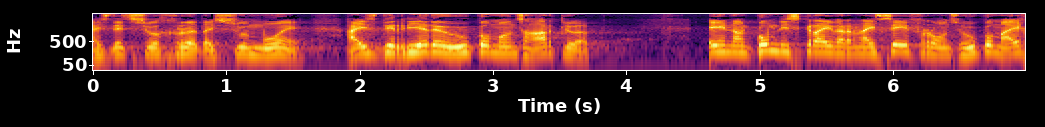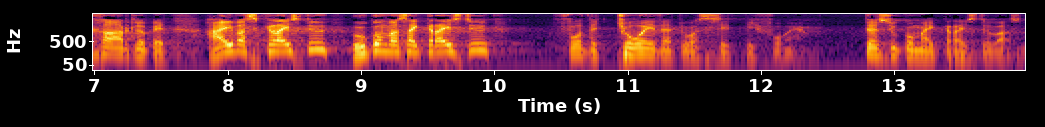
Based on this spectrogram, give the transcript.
Hy's net so groot, hy's so mooi. Hy's die rede hoekom ons hardloop. En dan kom die skrywer en hy sê vir ons hoekom hy gehardloop het. Hy was kruis toe. Hoekom was hy kruis toe? For the joy that was set before him. Dis hoekom hy kruis toe was.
